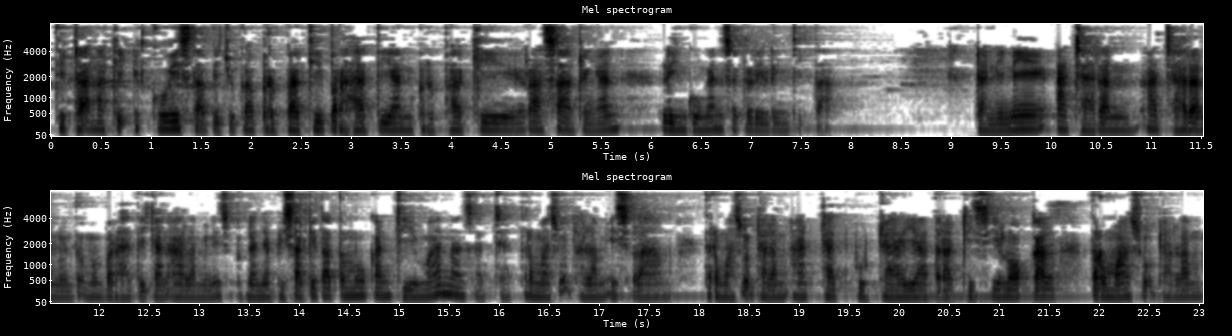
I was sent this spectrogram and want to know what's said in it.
tidak lagi egois tapi juga berbagi perhatian, berbagi rasa dengan lingkungan sekeliling kita. Dan ini ajaran-ajaran untuk memperhatikan alam ini sebenarnya bisa kita temukan di mana saja, termasuk dalam Islam, termasuk dalam adat, budaya, tradisi lokal, termasuk dalam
